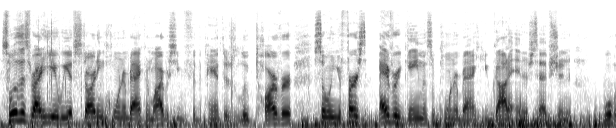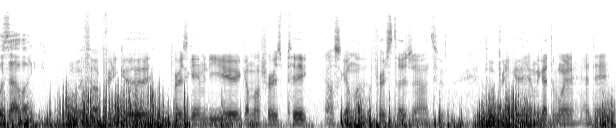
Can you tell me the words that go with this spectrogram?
So with us right here, we have starting cornerback and wide receiver for the Panthers, Luke Tarver. So in your first ever game as a cornerback, you got an interception. What was that like? Well, it felt pretty good. First game of the year, got my first pick. I also got my first touchdown too. Felt pretty good, and we got the win at the end.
